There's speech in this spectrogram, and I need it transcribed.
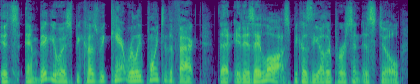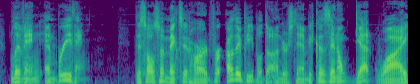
It's ambiguous because we can't really point to the fact that it is a loss because the other person is still living and breathing. This also makes it hard for other people to understand because they don't get why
